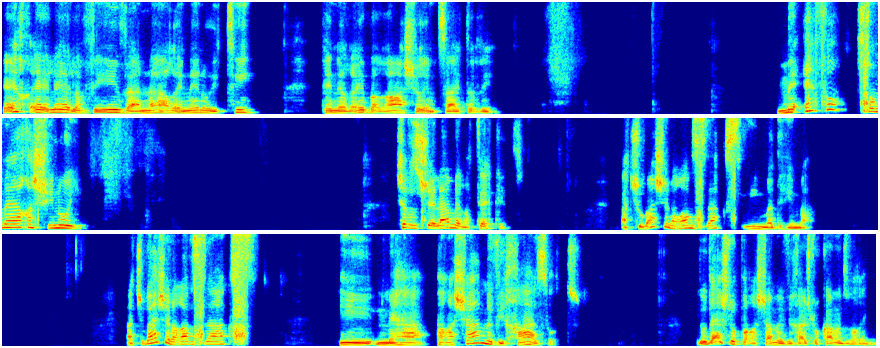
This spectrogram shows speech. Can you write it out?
איך אעלה אל אבי והנער איננו איתי, פן אראה ברע אשר ימצא את אבי. מאיפה צומח השינוי? עכשיו, זו שאלה מרתקת. התשובה של הרב זקס היא מדהימה. התשובה של הרב זקס היא מהפרשה המביכה הזאת. יהודה יש לו פרשה מביכה, יש לו כמה דברים.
